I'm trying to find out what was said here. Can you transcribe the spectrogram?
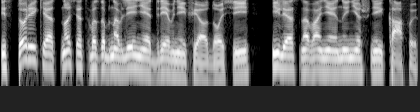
историки относят возобновление древней Феодосии или основание нынешней Кафы.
